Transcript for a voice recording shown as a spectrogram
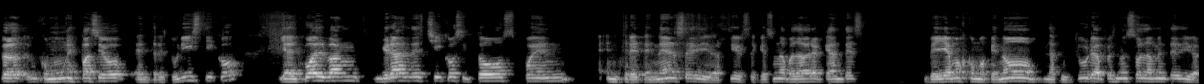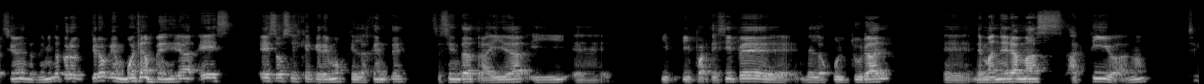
pero como un espacio entre turístico y al cual van grandes chicos y todos pueden entretenerse y divertirse, que es una palabra que antes veíamos como que no, la cultura pues no es solamente diversión y entretenimiento, pero creo que en buena medida es eso si es que queremos que la gente se sienta atraída y, eh, y, participe de, lo cultural eh, de manera más activa, ¿no? Sí,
